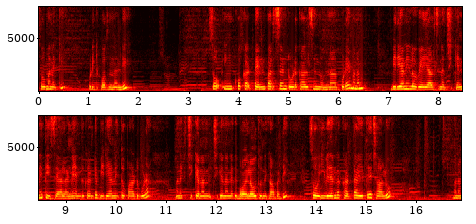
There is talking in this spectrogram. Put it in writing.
సో మనకి ఉడికిపోతుందండి. సో ఇంకొక టెన్ పర్సెంట్ ఉడకాల్సింది ఉన్నప్పుడే మనం బిర్యానీలో వేయాల్సిన చికెన్ని తీసేయాలండి. ఎందుకంటే బిర్యానీతో పాటు కూడా మనకి చికెన్ అనే చికెన్ అనేది బాయిల్ అవుతుంది కాబట్టి. సో ఈ విధంగా కట్ అయితే చాలు. మనం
